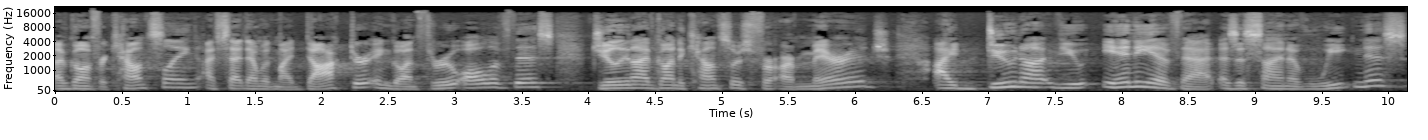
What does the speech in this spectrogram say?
I've gone for counseling. I've sat down with my doctor and gone through all of this. Julie and I have gone to counselors for our marriage. I do not view any of that as a sign of weakness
